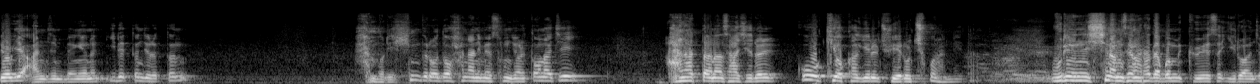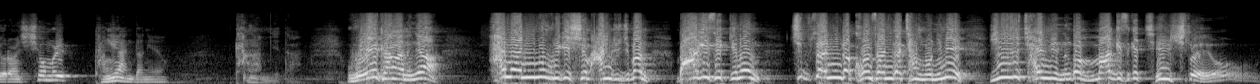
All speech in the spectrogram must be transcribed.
여기 안진병에는 이랬던 저랬던 아무리 힘들어도 하나님의 성전을 떠나지 않았다는 사실을 꼭 기억하기를 주의로 축원합니다. 우리는 신앙생활 하다 보면 교회에서 이러한 저러한 시험을 당해 안 당해요? 당합니다. 왜 당하느냐? 하나님은 우리에게 시험 안 주지만 마귀 새끼는 집사님과 권사님과 장로님이 예수 잘 믿는 건 마귀 새끼 제일 싫어해요.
